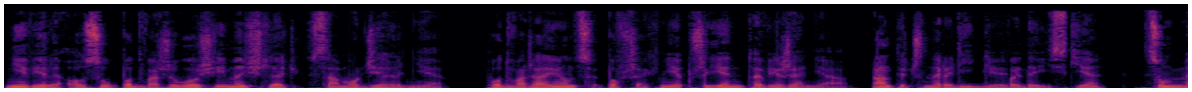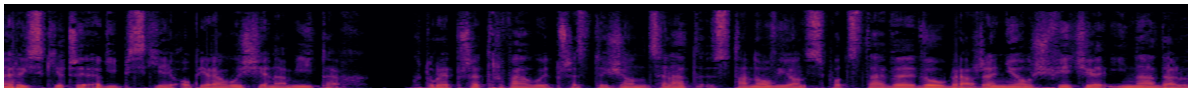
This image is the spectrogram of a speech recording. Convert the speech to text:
Niewiele osób odważyło się myśleć samodzielnie, podważając powszechnie przyjęte wierzenia. Antyczne religie wedyjskie, sumeryjskie czy egipskie opierały się na mitach, które przetrwały przez tysiące lat stanowiąc podstawę wyobrażenia o świecie i nadal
